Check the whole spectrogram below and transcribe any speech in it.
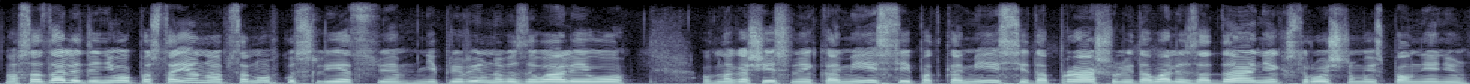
но создали для него постоянную обстановку следствия, непрерывно вызывали его в многочисленные комиссии, подкомиссии, допрашивали, давали задания к срочному исполнению.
